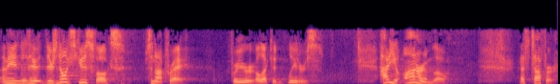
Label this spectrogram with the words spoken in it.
I mean, there, there's no excuse, folks, to not pray for your elected leaders. How do you honor him, though? That's tougher.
